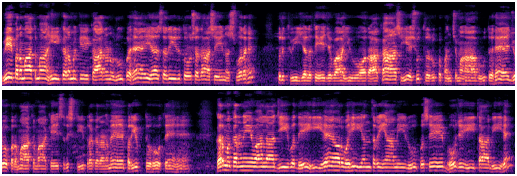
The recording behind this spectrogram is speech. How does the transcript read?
वे परमात्मा ही कर्म के कारण रूप है। यह शरीर तो सदा से नश्वर है। पृथ्वी जल तेज वायु और आकाश, ये सूत्र रूप पंच महाभूत है, जो परमात्मा के सृष्टि प्रकरण में प्रयुक्त होते हैं। कर्म करने वाला जीव देही है और वही अंतर्यामी रूप से भोजयिता भी है।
